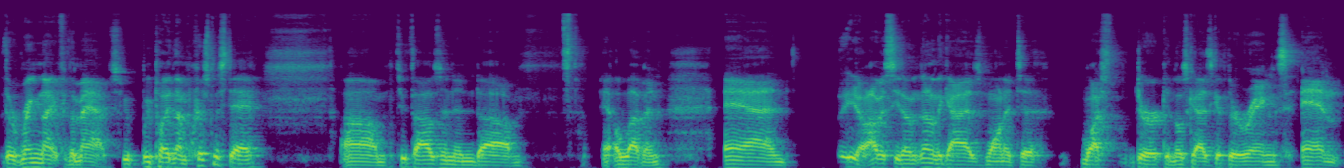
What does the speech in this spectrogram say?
the ring night for the Mavs. We, we played them Christmas Day, um, 2011, and you know, obviously, none, none of the guys wanted to watch Dirk and those guys get their rings, and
